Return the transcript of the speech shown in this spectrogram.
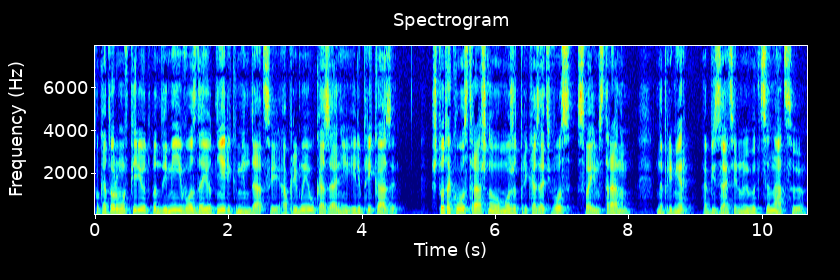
по которому в период пандемии ВОЗ дает не рекомендации, а прямые указания или приказы. Что такого страшного может приказать ВОЗ своим странам? Например, обязательную вакцинацию.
